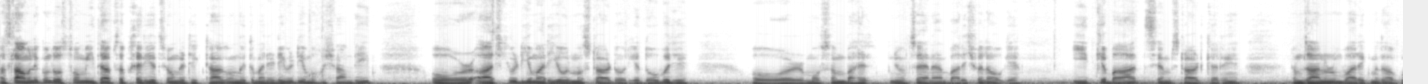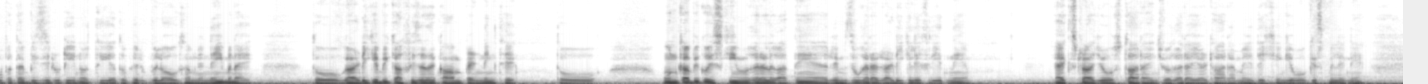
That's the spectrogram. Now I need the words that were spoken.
असलम दोस्तों, उम्मीद है आप सब खैरियत से होंगे ठीक ठाक होंगे। तो मैंने नई वीडियो में खुश आमदीद और आज की वीडियो हमारी ऑलमोस्ट स्टार्ट हो रही है दो बजे और मौसम बाहर जो से है ना, बारिश वाला हो गया। ईद के बाद से हम स्टार्ट कर रहे हैं। रमज़ान मुबारक में तो आपको पता है बिज़ी रूटीन होती है तो फिर ब्लॉग्स हमने नहीं बनाए। तो गाड़ी के भी काफ़ी ज़्यादा काम पेंडिंग थे तो उनका भी कोई स्कीम वगैरह लगाते हैं रिम्स वगैरह गाड़ी के लिए ख़रीदने हैं। एक्स्ट्रा जो सतारह इंच वगैरह या अठारह में देखेंगे वो किसमें लेने हैं।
